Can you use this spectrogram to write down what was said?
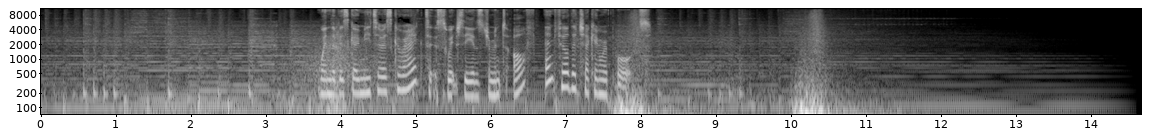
When the viscometer is correct, switch the instrument off and fill the checking report.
